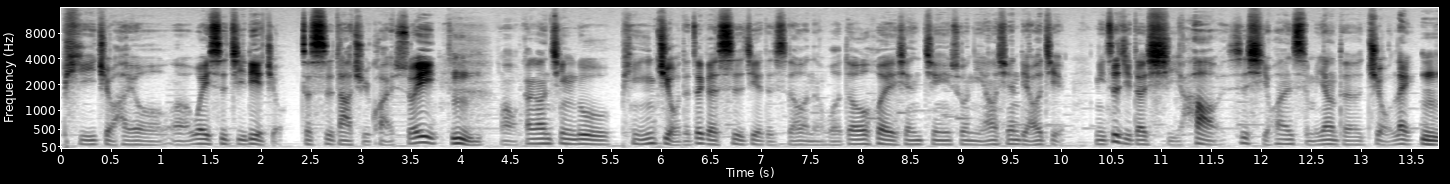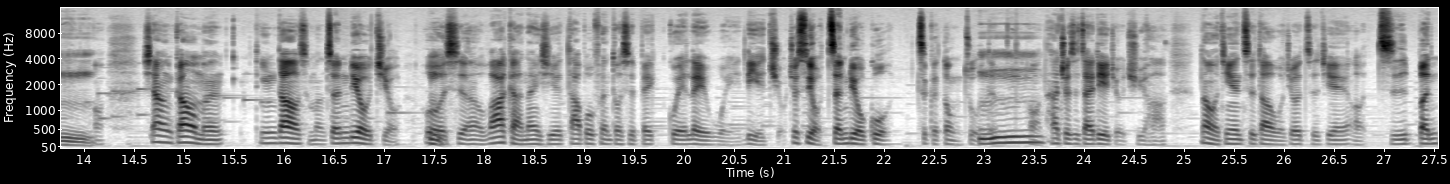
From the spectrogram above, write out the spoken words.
啤酒，还有呃威士忌、烈酒这四大区块。所以，嗯，哦，刚刚进入品酒的这个世界的时候呢，我都会先建议说，你要先了解你自己的喜好是喜欢什么样的酒类。嗯，哦，像刚刚我们听到什么蒸馏酒，或者是 Vodka 那些，大部分都是被归类为烈酒，就是有蒸馏过。这个动作的、嗯、哦，它就是在烈酒区哈。那我今天知道，我就直接哦直奔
